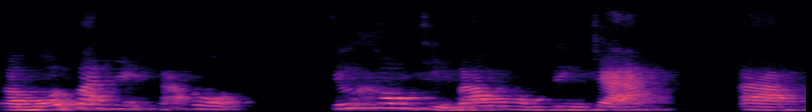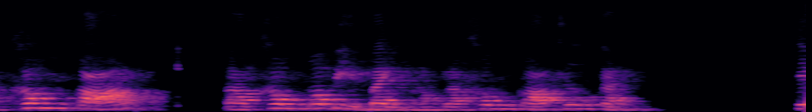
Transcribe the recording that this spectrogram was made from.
và mối quan hệ xã hội chứ không chỉ bao gồm tình trạng à không có à, không có bị bệnh hoặc là không có thương tật thì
